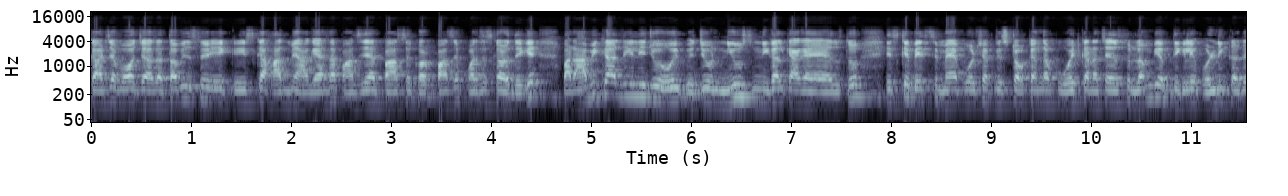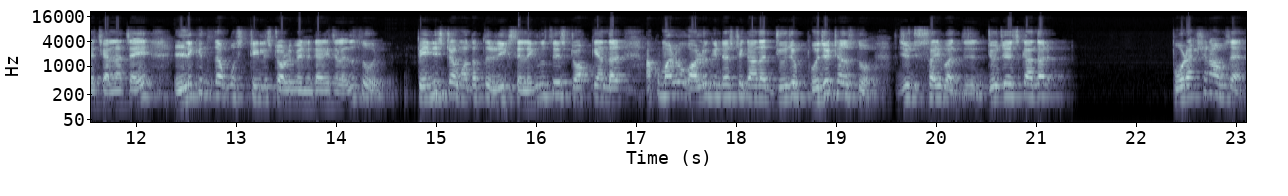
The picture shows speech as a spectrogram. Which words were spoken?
कर्जा बहुत ज़्यादा था, तभी दोस्तों एक इसका हाथ में आ गया था, पाँच हज़ार, पाँच सौ पाँच हज़ार, पचास करोड़ देके। पर अभी का के लिए जो जो न्यूज़ निकल के आ गया है दोस्तों, इसके बेस से मैं बोल सकती स्टॉक के अंदर आपको वेट करना चाहिए दोस्तों, लंबी अवधि के लिए होल्डिंग करके चलना चाहिए। लेकिन दोस्तों आपको स्टील स्टॉल मेंटेन करके चला, दोस्तों पेनी स्टॉक मतलब तो रिक्स है, लेकिन दोस्तों स्टॉक के अंदर, आपको मालूम ऑलिक इंडस्ट्री के अंदर जो जो प्रोजेक्ट है दोस्तों जो सॉरी जो जो इसके अंदर प्रोडक्शन हाउस है।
